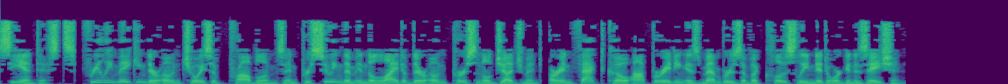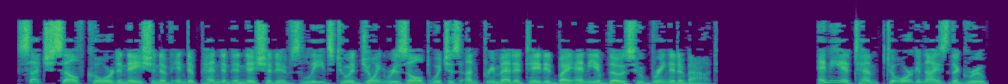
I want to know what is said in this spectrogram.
scientists, freely making their own choice of problems and pursuing them in the light of their own personal judgment, are in fact co-operating as members of a closely knit organization. Such self-coordination of independent initiatives leads to a joint result which is unpremeditated by any of those who bring it about. Any attempt to organize the group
